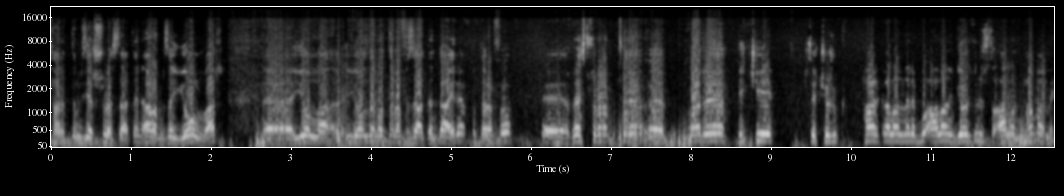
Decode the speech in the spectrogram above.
Tanıttığımız yer şurası zaten. Aramızda yol var. E, yolla, yoldan o tarafı zaten daire. Bu tarafı e, restorantı, e, barı, biçi, işte çocuk park alanları. Bu alan gördüğünüz alan tamamı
